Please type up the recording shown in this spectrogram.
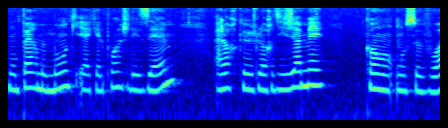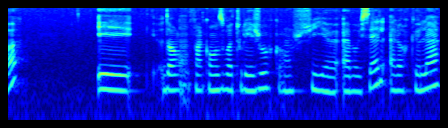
mon père me manquent et à quel point je les aime alors que je leur dis jamais quand on se voit et quand on se voit tous les jours quand je suis euh, à Bruxelles alors que là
